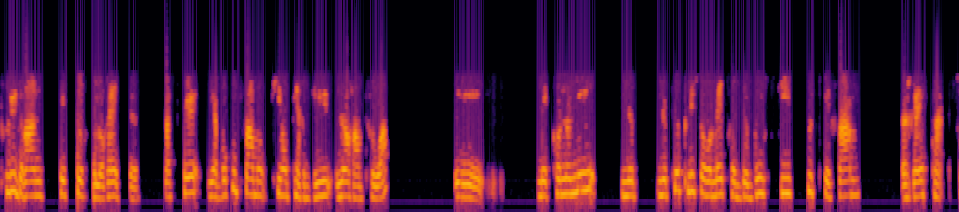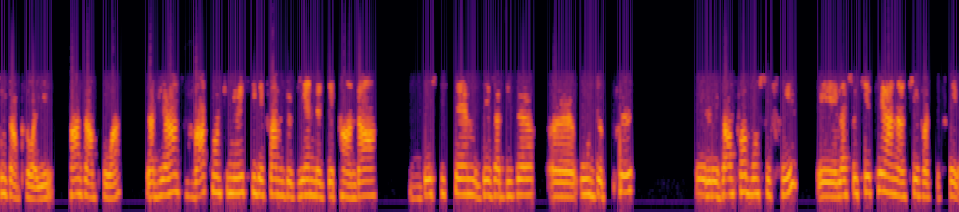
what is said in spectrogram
plus grand que sur le reste parce qu'il y a beaucoup de femmes qui ont perdu leur emploi et l'économie ne, ne peut plus se remettre debout si toutes ces femmes restent sous-employées, sans emploi. La violence va continuer si les femmes deviennent dépendantes des systèmes, des abuseurs euh, ou de peu, et les enfants vont souffrir et la société en entier va souffrir.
